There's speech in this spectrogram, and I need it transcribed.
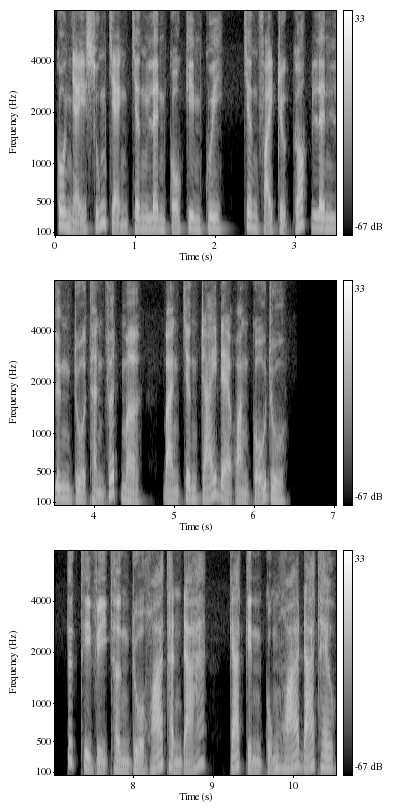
cô nhảy xuống chẹn chân lên cổ Kim Quy, chân phải trượt gót lên lưng rùa thành vết mờ, bàn chân trái đè hoàng cổ rùa. Tức thì vị thần rùa hóa thành đá, cá kình cũng hóa đá theo.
